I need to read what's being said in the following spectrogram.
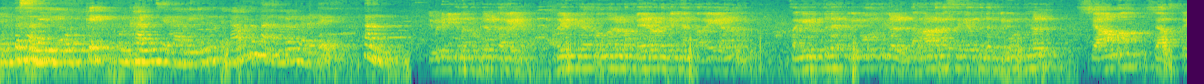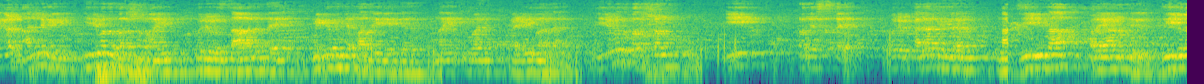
നൃത്തസമിതിയും ഒക്കെ ഉദ്ഘാടനം ചെയ്ത് എല്ലാവർക്കും നന്മകൾ വരട്ടെ. നന്ദി. ഇവിടെ ഞാൻ സംഗീതത്തിലെ ത്രിമൂർത്തികൾ കർണാടക സംഗീതത്തിലെ ത്രിമൂർത്തികൾ ശ്യാമ ശാസ്ത്രികൾ അല്ലെങ്കിൽ ഇരുപത് വർഷമായി ഒരു സ്ഥാപനത്തെ മികവിന്റെ പാതയിലേക്ക് നയിക്കുവാൻ കഴിയുന്നതല്ല. ഇരുപത് വർഷം ഈ പ്രദേശത്തെ ഒരു കലാകേന്ദ്രം ജീവിത പ്രയാണത്തിൽ ജീവിത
